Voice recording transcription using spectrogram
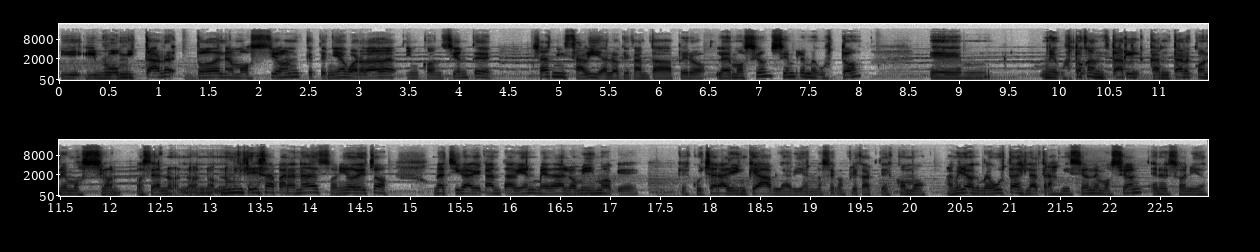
y, vomitar toda la emoción que tenía guardada inconsciente. Ya ni sabía lo que cantaba, pero la emoción siempre me gustó. Em, me gustó cantar, cantar con emoción. O sea, no, no, no, no me interesa para nada el sonido. De hecho, una chica que canta bien me da lo mismo que, que escuchar a alguien que habla bien, no sé cómo explicarte, es como, a mí lo que me gusta es la transmisión de emoción en el sonido.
